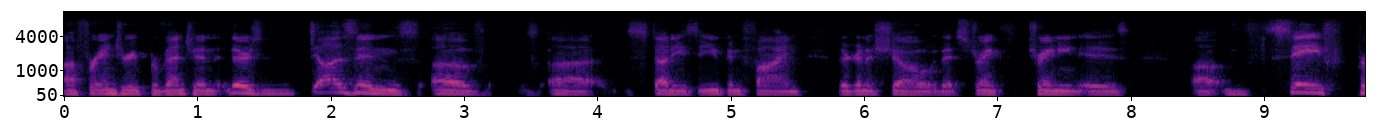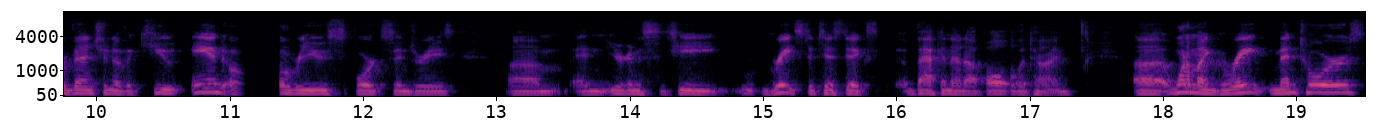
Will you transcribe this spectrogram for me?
uh, for injury prevention. There's dozens of uh, studies that you can find, they're going to show that strength training is uh, safe prevention of acute and overuse sports injuries. Um, and you're going to see great statistics backing that up all the time. Uh, one of my great mentors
